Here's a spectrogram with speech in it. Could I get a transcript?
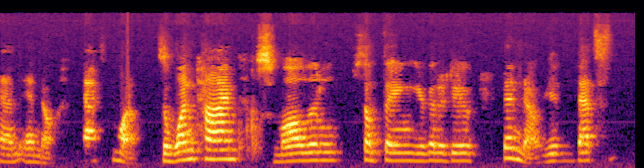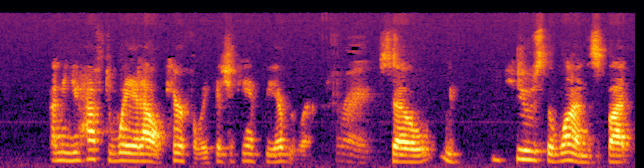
and and no that's one so one time small little something you're going to do then no you, that's i mean you have to weigh it out carefully because you can't be everywhere Right. so we choose the ones but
